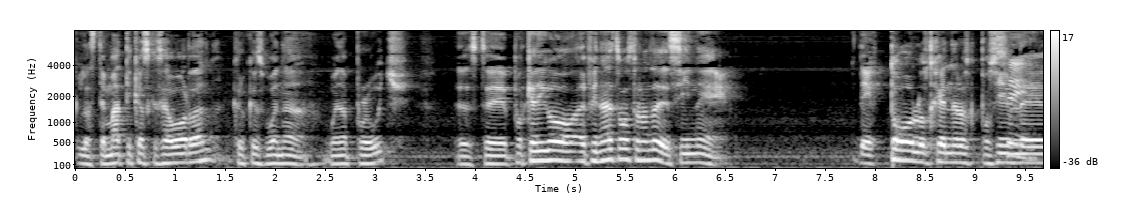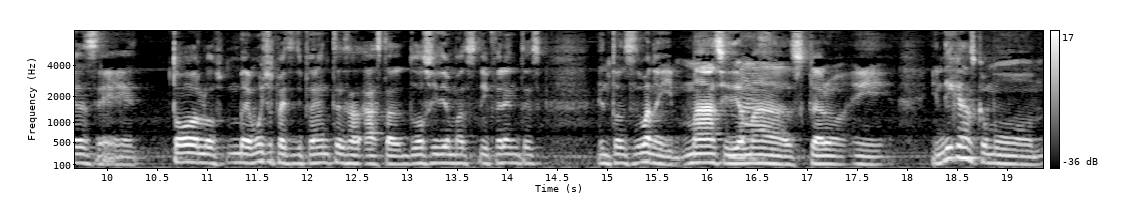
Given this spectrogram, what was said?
las temáticas que se abordan, creo que es buena, buen approach. Este, porque digo, al final estamos hablando de cine de todos los géneros posibles, de todos los, de muchos países diferentes, hasta dos idiomas diferentes. Entonces, bueno, y más idiomas, claro, y indígenas como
